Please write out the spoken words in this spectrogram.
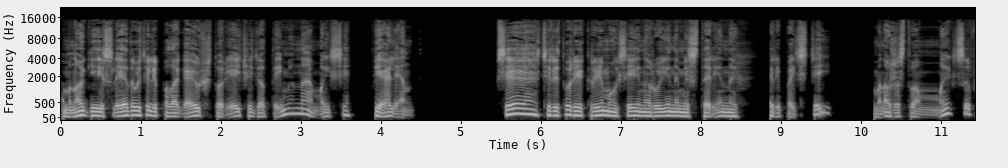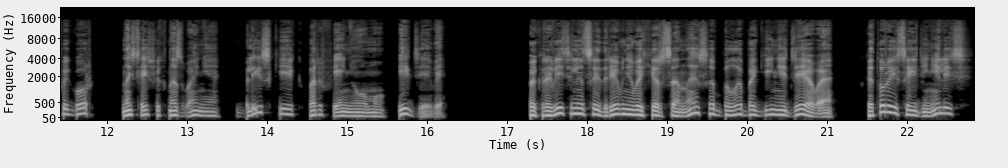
Многие исследователи полагают, что речь идет именно о мысе Фиолент. Вся территория Крыма усеяна руинами старинных крепостей, множеством мысов и гор, носящих названия, близкие к Парфениуму и Деве. Покровительницей древнего Херсонеса была богиня Дева, в которой соединились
